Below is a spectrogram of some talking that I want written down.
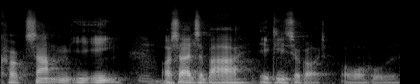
kogt sammen i en, mm. og så altså bare ikke lige så godt overhovedet.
